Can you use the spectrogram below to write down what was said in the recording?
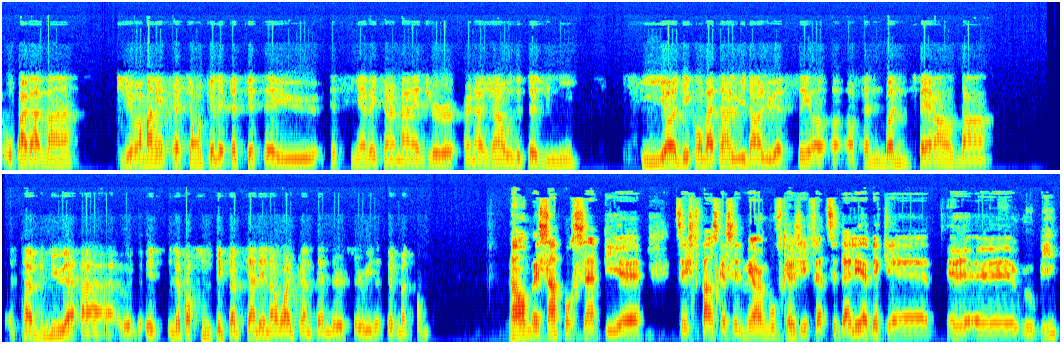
auparavant j'ai vraiment l'impression que le fait que tu as eu, tu signé avec un manager, un agent aux États-Unis, qui a des combattants, lui, dans l'UFC, a, fait une bonne différence dans ta venue à, l'opportunité que tu obtiens à Dana White Contender Series. Est-ce que je me trompe? Non, mais 100 Puis, euh, je pense que c'est le meilleur move que j'ai fait, c'est d'aller avec euh, euh, Ruby.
